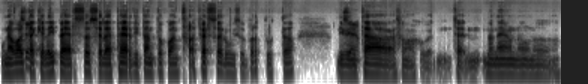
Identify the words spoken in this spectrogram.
una Sì. volta che l'hai perso, se la perdi tanto quanto l'ha persa lui soprattutto, Sì. diventa insomma come mhmm, cioè non è uno uno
